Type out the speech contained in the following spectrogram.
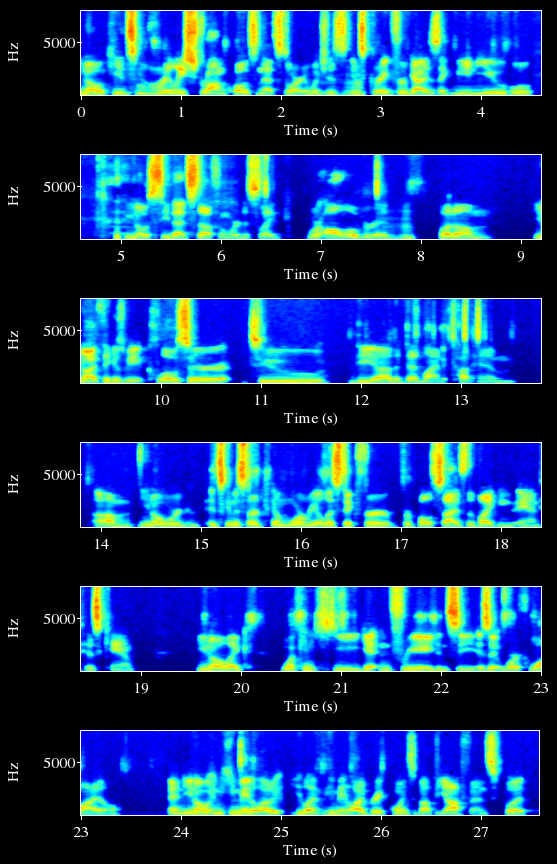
you know, he had some really strong quotes in that story, which is it's great for guys like me and you who, you know, see that stuff and we're just like we're all over it. Mhm. But um, you know, I think as we get closer to the uh, the deadline to cut him, um, you know, we're it's going to start to become more realistic for for both sides, the Vikings and his camp. You know, like what can he get in free agency? Is it worthwhile? And you know, and he made a lot of he he made a lot of great points about the offense, but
